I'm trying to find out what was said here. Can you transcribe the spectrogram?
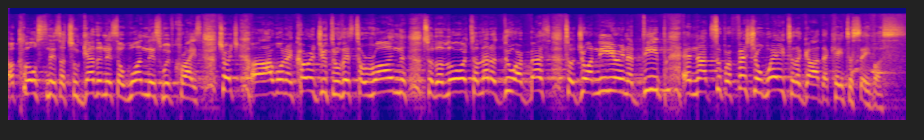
a closeness, a togetherness, a oneness with Christ. Church, uh, I want to encourage you through this to run to the Lord, to let us do our best to draw near in a deep and not superficial way to the God that came to save us.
